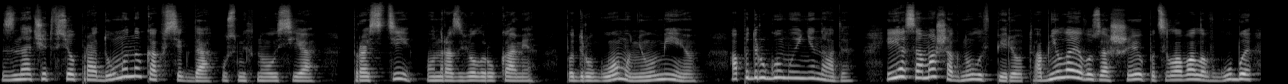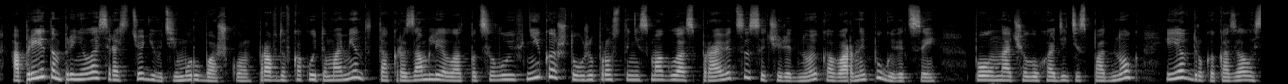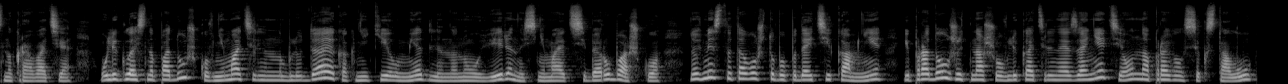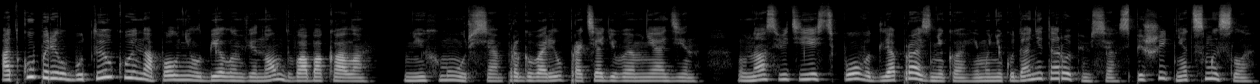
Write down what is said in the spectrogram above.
«Значит, все продумано, как всегда», — усмехнулась я. «Прости», — он развел руками, — «по-другому не умею а по-другому и не надо. И я сама шагнула вперед, обняла его за шею, поцеловала в губы, а при этом принялась расстегивать ему рубашку. Правда, в какой-то момент так разомлела от поцелуев Ника, что уже просто не смогла справиться с очередной коварной пуговицей – Пол начал уходить из-под ног, и я вдруг оказалась на кровати. Улеглась на подушку, внимательно наблюдая, как Никейл медленно, но уверенно снимает с себя рубашку. Но вместо того, чтобы подойти ко мне и продолжить наше увлекательное занятие, он направился к столу, откупорил бутылку и наполнил белым вином два бокала. «Не хмурься», — проговорил, протягивая мне один. «У нас ведь есть повод для праздника, и мы никуда не торопимся. Спешить нет смысла».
